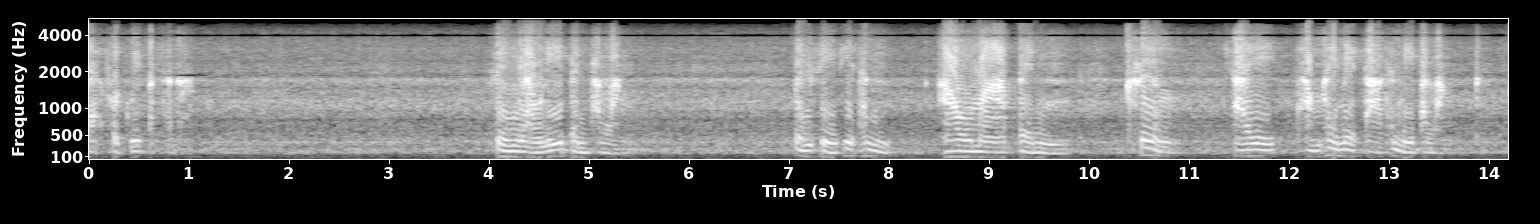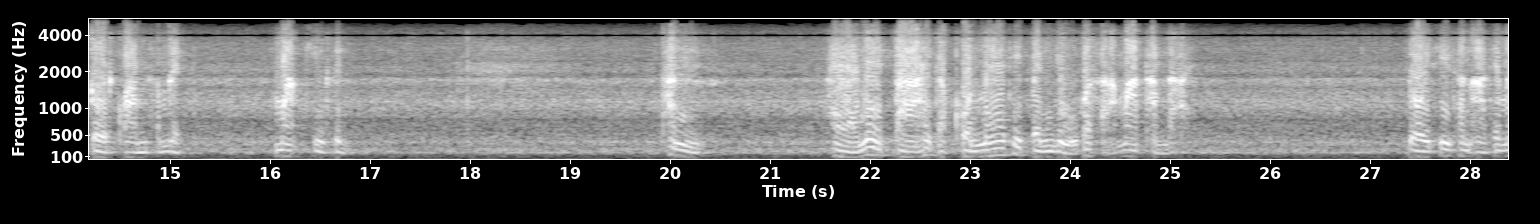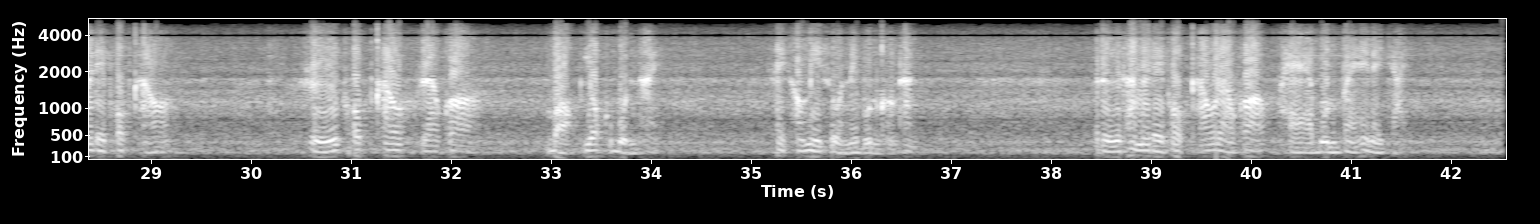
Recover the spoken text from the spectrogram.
และฝึกวิปัสสนา สิ่งเหล่านี้เป็นพลัง เป็นสิ่งที่ท่านเอามาเป็นเครื่องใช้ทำให้เมตตาท่านมีพลัง เกิดความสำเร็จมากยิ่งขึ้น ท่านแผ่เมตตาให้กับคนแม้ที่เป็นอยู่ก็สามารถทำได้ โดยที่ท่านอาจจะไม่ได้พบเขา หรือพบเขาแล้วก็บอกยกบุญให้ ให้เขามีส่วนในบุญของท่าน หรือถ้าไม่ได้พบเขาเราก็แผ่บุญไปให้ในใจ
